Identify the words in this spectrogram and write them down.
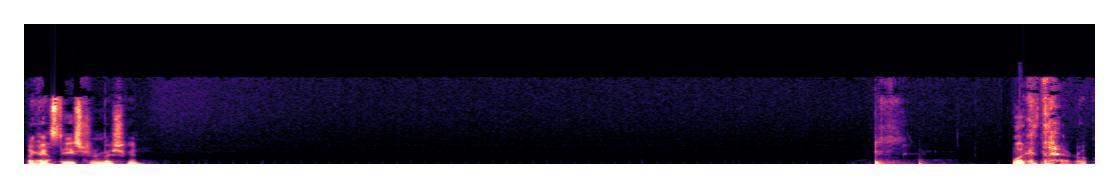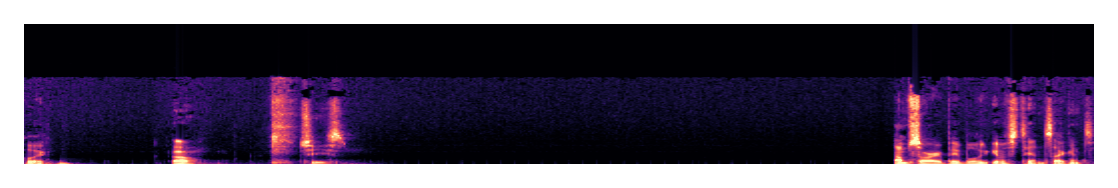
against Eastern Michigan. Look at that real quick. Oh, jeez. I'm sorry, people. Give us ten seconds.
